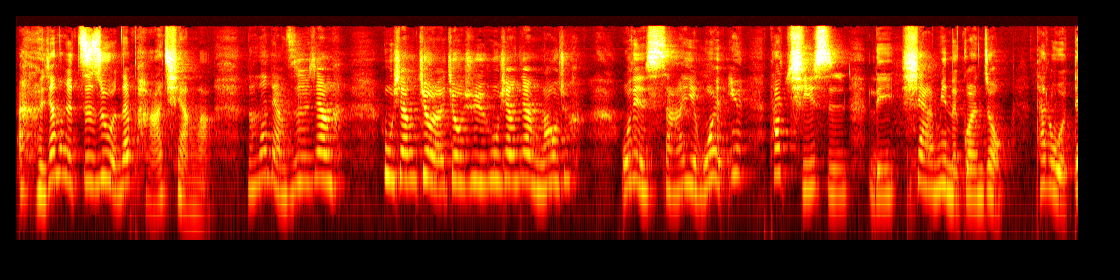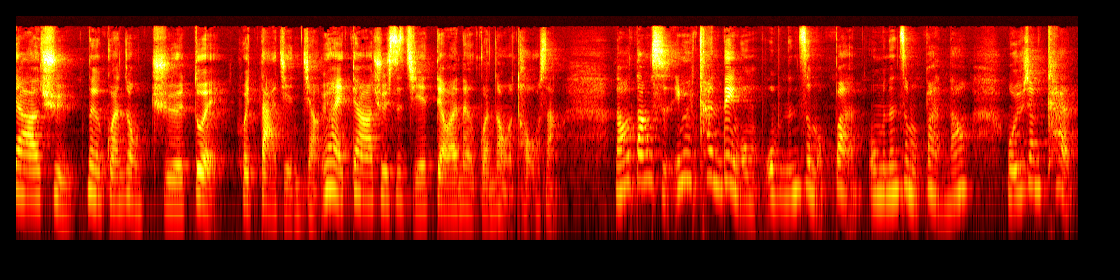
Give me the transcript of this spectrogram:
很像那个蜘蛛人在爬墙啊，然后那两只这样互相救来救去，互相这样，然后就。我有点傻眼，我也因为他其实离下面的观众，他如果掉下去，那个观众绝对会大尖叫，因为他一掉下去是直接掉在那个观众的头上。然后当时因为看电影，我我们能怎么办？我们能怎么办？然后我就这样看，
